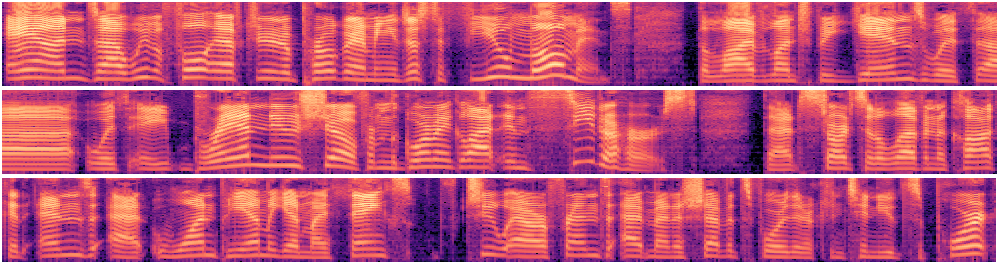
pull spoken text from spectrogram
And uh, we have a full afternoon of programming in just a few moments. The live lunch begins with uh, with a brand new show from the Gourmet Glatt in Cedarhurst that starts at 11 o'clock. It ends at 1 p.m. Again, my thanks to our friends at Manischewitz for their continued support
